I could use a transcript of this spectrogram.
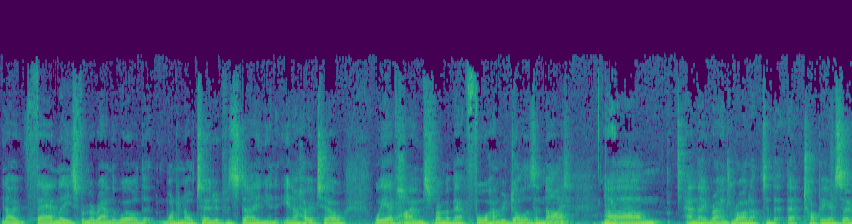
you know families from around the world that want an alternative for staying in in a hotel. We have homes from about four hundred dollars a night. Yeah. Um, and they range right up to that, that top area. So,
